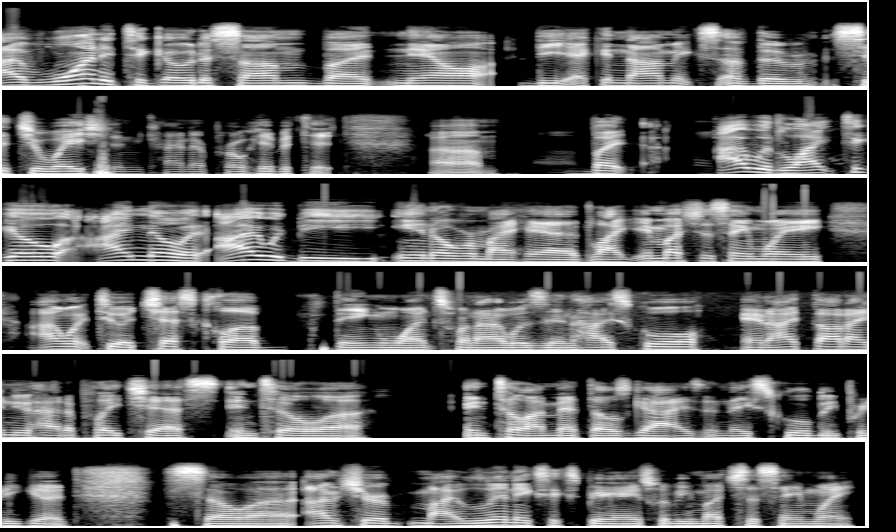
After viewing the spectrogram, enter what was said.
I wanted to go to some, but now the economics of the situation kind of prohibit it. Um, but I would like to go. I know it, I would be in over my head, like in much the same way I went to a chess club thing once when I was in high school, and I thought I knew how to play chess until uh, until I met those guys, and they schooled me pretty good. So uh, I'm sure my Linux experience would be much the same way.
